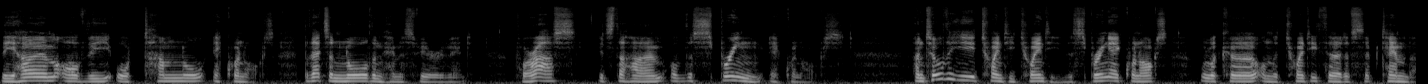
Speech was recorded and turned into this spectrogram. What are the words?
the home of the autumnal equinox, but that's a northern hemisphere event. For us, it's the home of the spring equinox. Until the year 2020, the spring equinox will occur on the 23rd of September.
